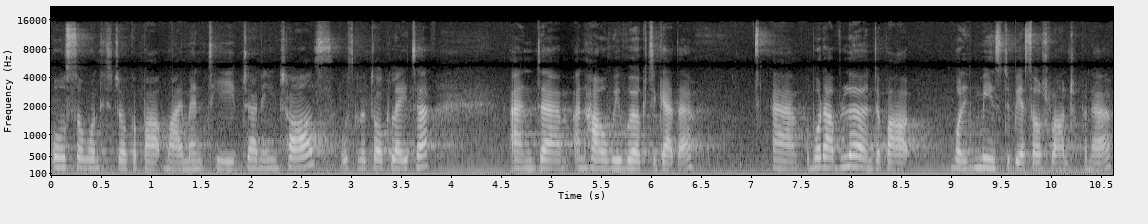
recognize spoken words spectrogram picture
Also wanted to talk about my mentee, Janine Charles, who's going to talk later, and, um, and how we work together. Um, what I've learned about what it means to be a social entrepreneur,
